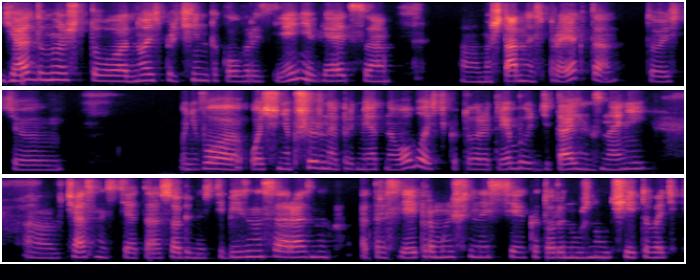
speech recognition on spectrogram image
Я думаю, что одной из причин такого разделения является а, масштабность проекта. То есть э, у него очень обширная предметная область, которая требует детальных знаний. А, в частности, это особенности бизнеса разных отраслей промышленности, которые нужно учитывать.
